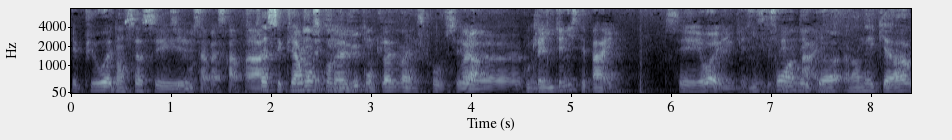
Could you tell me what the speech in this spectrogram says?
Et puis ouais, dans ça c'est, Sinon, ça passera pas. ça c'est clairement ce qu'on a vu contre l'Allemagne, je trouve. Voilà. euh, Contre la Lituanie, c'était pareil. C'est ouais, ils, ils font un écart, un écart,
